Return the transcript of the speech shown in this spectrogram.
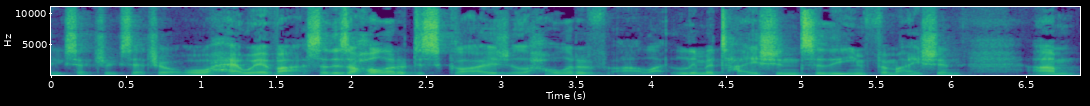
etc., etc., or however. So there's a whole lot of disclosure, a whole lot of uh, like limitation to the information, um,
